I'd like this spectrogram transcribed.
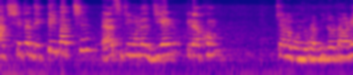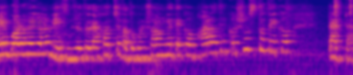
আজ সেটা দেখতেই পাচ্ছেন প্যারাসিটামলের জের কীরকম। চলো বন্ধুরা, ভিডিওটা অনেক বড় হয়ে গেল। নেক্সট ভিডিওতে দেখা হচ্ছে। ততক্ষণ সঙ্গে থেকো, ভালো থেকো, সুস্থ থেকো। টাটা।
